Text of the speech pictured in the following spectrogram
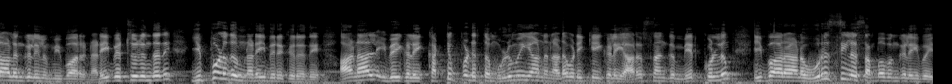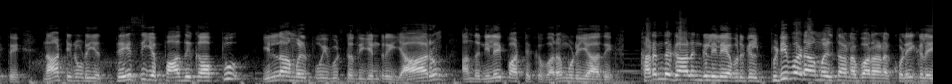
காலங்களிலும் இவ்வாறு நடைபெற்றிருந்தது இப்பொழுதும் நடைபெறுகிறது. ஆனால் இவைகளை கட்டுப்படுத்த முழுமையான நடவடிக்கைகளை அரசாங்கம் மேற்கொள்ளும். இவ்வாறான ஒரு சில சம்பவங்களை வைத்து நாட்டினுடைய தேசிய பாதுகாப்பு இல்லாமல் போய்விட்டது என்று யாரும் அந்த நிலைப்பாட்டுக்கு வர முடியாது. கடந்த காலங்களிலே அவர்கள் பிடிபடாமல் தான் அவ்வாறான கொலைகளை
